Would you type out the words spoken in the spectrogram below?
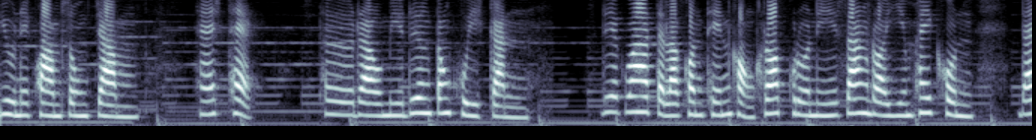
อยู่ในความทรงจำ Hashtag เธอเรามีเรื่องต้องคุยกัน เรียกว่าแต่ละคอนเทนต์ของครอบครัวนี้สร้างรอยยิ้มให้คน ได้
